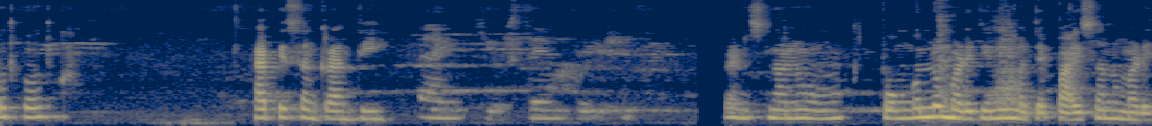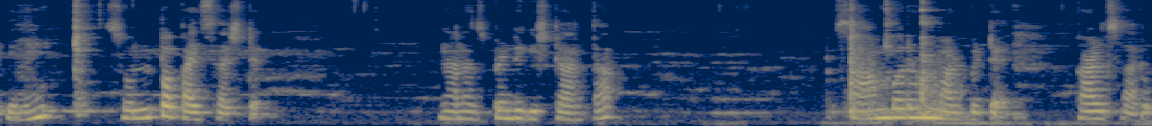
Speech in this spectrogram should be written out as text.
ಓದ್ಕೋ ಓದ್ಕೋ. Happy Sankranti thank you friends ನಾನು ಪೊಂಗಲ್ಲು ಮಾಡಿದ್ದೀನಿ ಮತ್ತು ಪಾಯಸನೂ ಮಾಡಿದ್ದೀನಿ. ಸ್ವಲ್ಪ ಪಾಯಸ ಅಷ್ಟೆ. ನನ್ನ ಹಸ್ಬೆಂಡಿಗೆ ಇಷ್ಟ ಅಂತ ಸಾಂಬಾರು ಮಾಡಿಬಿಟ್ಟೆ, ಕಾಳು ಸಾರು.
